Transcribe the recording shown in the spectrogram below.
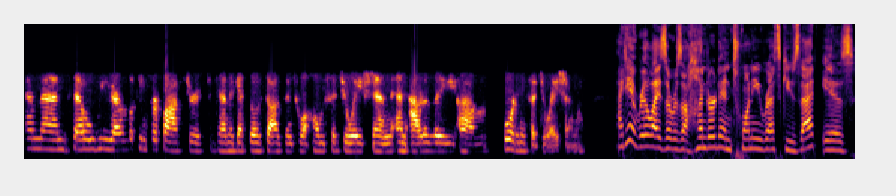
And then, so we are looking for fosters to kind of get those dogs into a home situation and out of the um, boarding situation. I didn't realize there was 120 rescues. That is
